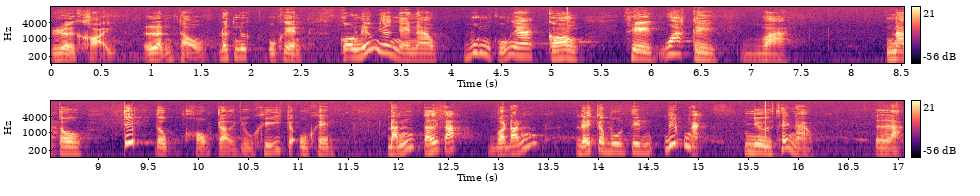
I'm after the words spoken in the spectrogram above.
rời khỏi lãnh thổ đất nước Ukraine. Còn nếu như ngày nào quân của Nga còn, thì Hoa Kỳ và NATO tiếp tục hỗ trợ vũ khí cho Ukraine, đánh tới tấp và đánh để cho Putin biết mặt như thế nào là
